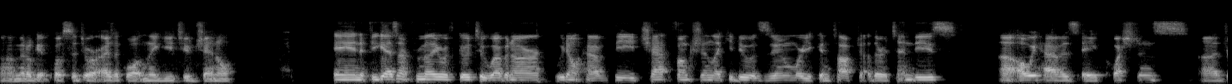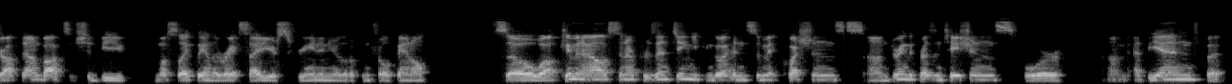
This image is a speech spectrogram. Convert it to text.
Um, it'll get posted to our Izaak Walton League YouTube channel. And if you guys aren't familiar with GoToWebinar, we don't have the chat function like you do with Zoom where you can talk to other attendees. Uh, all we have is a questions uh, drop-down box. It should be most likely on the right side of your screen in your little control panel. So while Kim and Allison are presenting, you can go ahead and submit questions um, during the presentations or um, at the end, but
